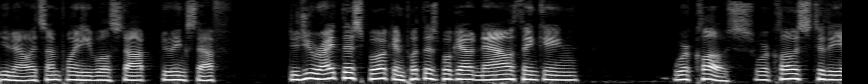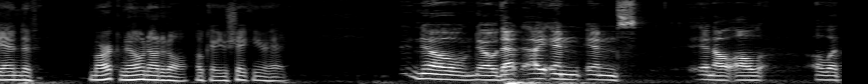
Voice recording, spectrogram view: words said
you know at some point he will stop doing stuff? Did you write this book and put this book out now, thinking? We're close. We're close to the end of Mark. No, not at all. Okay, you're shaking your head. No, no, that I and and and I'll I'll, I'll let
